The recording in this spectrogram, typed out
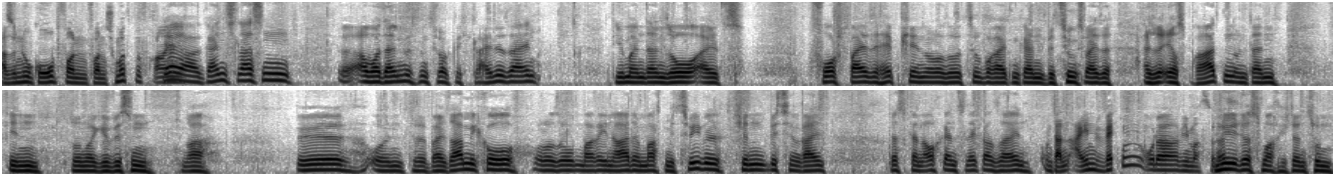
Also nur grob von, von Schmutz befreien. Ja, ja, ganz lassen. Äh, Aber dann müssen es wirklich kleine sein, die man dann so als Vorspeisehäppchen oder so zubereiten kann. Beziehungsweise also erst braten und dann in so einer gewissen na, Öl und äh, Balsamico oder so Marinade macht mit Zwiebelchen ein bisschen rein. Das kann auch ganz lecker sein. Und dann einwecken oder wie machst du das? Nee, das mache ich dann zum,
